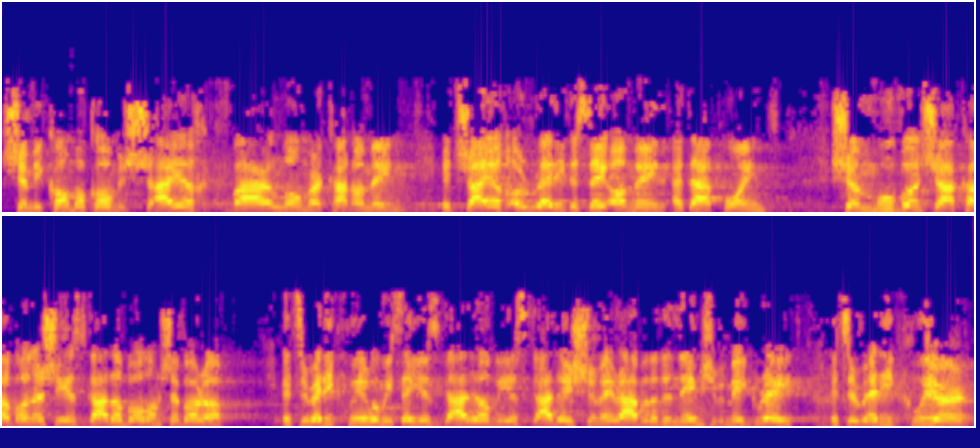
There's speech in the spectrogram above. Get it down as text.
Shemikomokom Shayach Kvar Lomar Kan Amen. It's Shayach already to say Amen at that point. Shemuvon Shakavona Sheyesgada Bolam Shabara. It's already clear when we say Yesgadel v'Yesgadel Shemei Rabba that the name should be made great. It's already clear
